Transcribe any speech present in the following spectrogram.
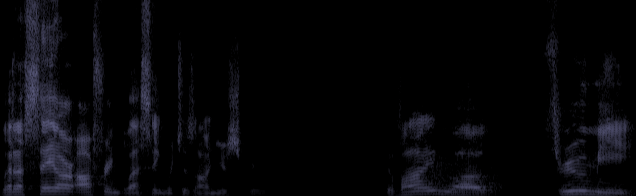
Let us say our offering blessing, which is on your screen. Divine love through me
